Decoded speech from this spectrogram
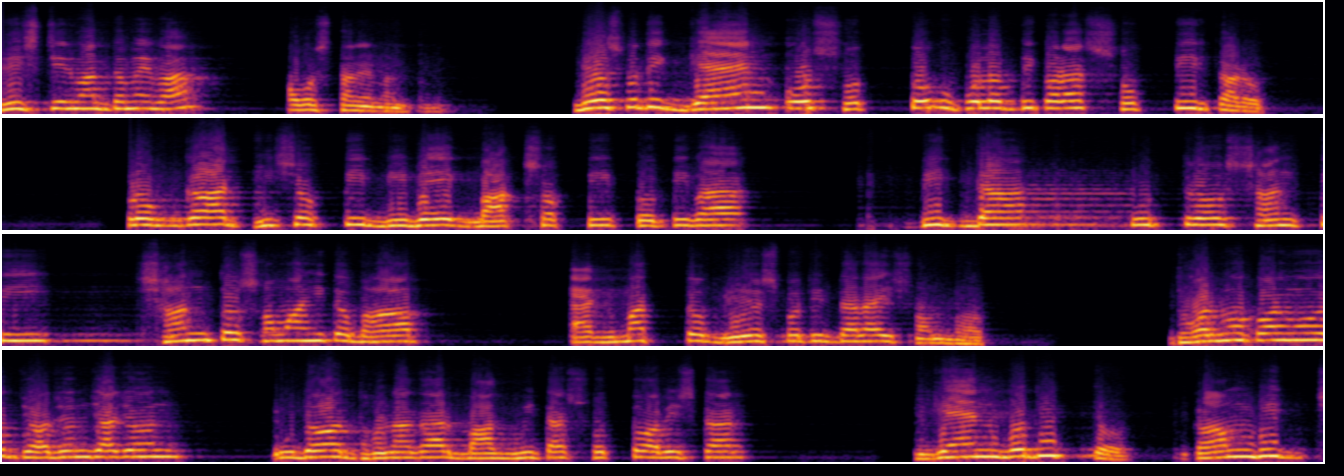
দৃষ্টির মাধ্যমে বা অবস্থানের মাধ্যমে। বৃহস্পতি জ্ঞান ও সত্য উপলব্ধি করার শক্তির কারক। প্রজ্ঞা, ধীশক্তি, বিবেক, বাকশক্তি, প্রতিভা, বিদ্যা, পুত্র, শান্তি, শান্ত সমাহিত ভাব একমাত্র বৃহস্পতির দ্বারাই সম্ভব। ধর্মকর্ম, যজন যাজন, উদর, ধনাগার, বাগ্মিতা, সত্য আবিষ্কার জ্ঞান বোধিত্ব গাম্ভীর্য,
